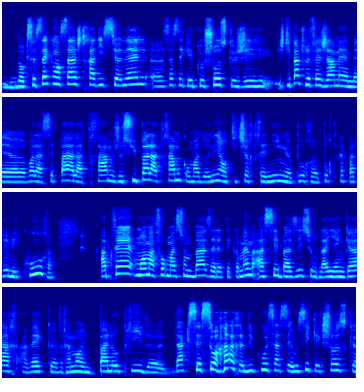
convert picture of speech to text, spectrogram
Mhm. Donc, ce séquençage traditionnel, euh, ça c'est quelque chose que j'ai. Je dis pas que je le fais jamais, mais voilà, c'est pas la trame. Je suis pas la trame qu'on m'a donnée en teacher training pour pour préparer mes cours. Après, moi, ma formation de base, elle était quand même assez basée sur l'Iyengar avec vraiment une panoplie d'accessoires. Du coup, ça, c'est aussi quelque chose que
